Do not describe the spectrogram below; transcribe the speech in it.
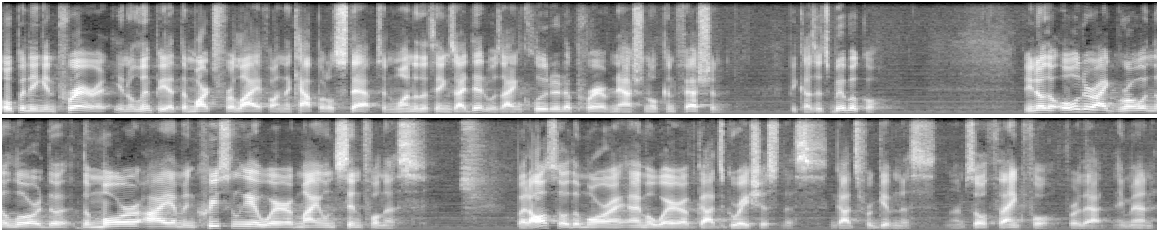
opening in prayer in Olympia at the March for Life on the Capitol steps. And one of the things I did was I included a prayer of national confession because it's biblical. You know, the older I grow in the Lord, the, the more I am increasingly aware of my own sinfulness. But also, the more I am aware of God's graciousness, God's forgiveness. I'm so thankful for that. Amen.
